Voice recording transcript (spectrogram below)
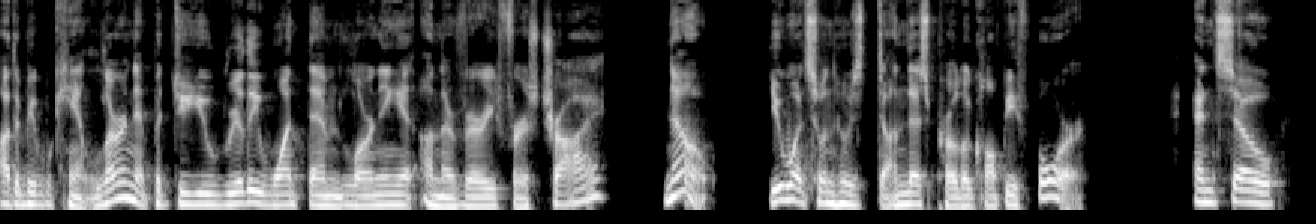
other people can't learn it, but do you really want them learning it on their very first try? No. You want someone who's done this protocol before. And so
